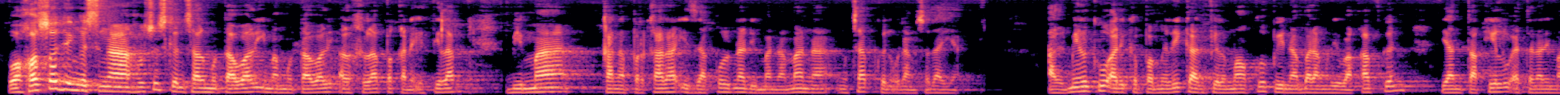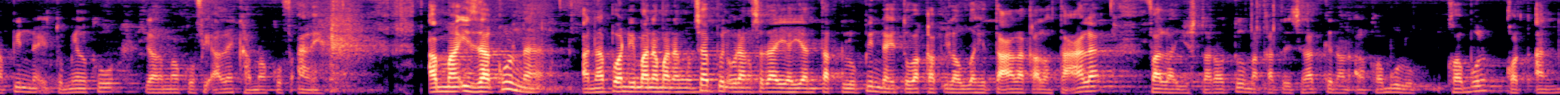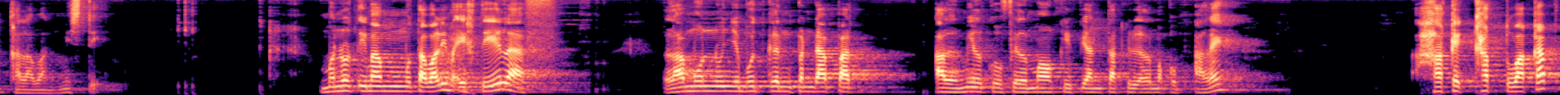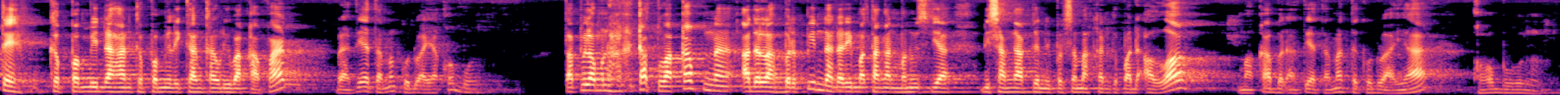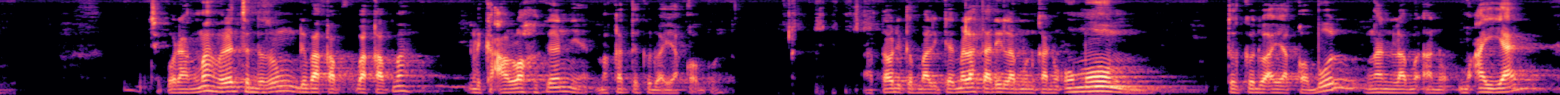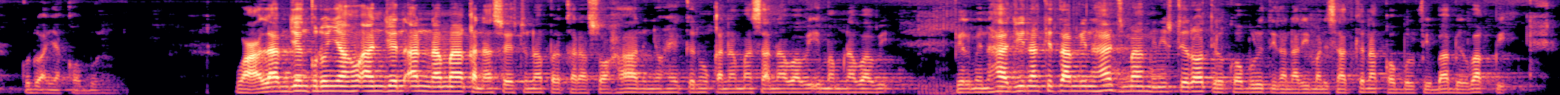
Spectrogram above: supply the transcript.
Wahoso jeung geus ngahususkeun sal mutawali imam mutawali al khilafah kana ikhtilaf bima kana perkara iza qulna di mana-mana ngucapkeun urang sadaya. Al milku ari kepemilikan fil mauqufi pina barang diwakafkeun yang takilu eta narima pindah itu milku dalam mauqufi alaih ka mauquf alaih. Amma iza qulna anapun di mana-mana ngucapkeun urang sadaya yang takilu pindah itu wakaf ilallahi taala kalau taala fala yustaratu maka disyaratkeun naon al-qabulu. Qabul qat'an kalawan misti menurut Imam Mutawali mah ikhtilaf. Lamun menyebutkan pendapat al milku fil mauqif yang takdir al maqub alaih hakikat wakaf teh kepemindahan kepemilikan kalau diwakafan berarti eta mah kudu aya qabul tapi lamun hakikat wakafna adalah berpindah dari tangan manusia disanggakan dipersembahkan kepada Allah maka berarti etama teu kudu aya qabul kurang mah beureun cenderung di wakaf wakaf mah di ka Allah ya maka teu kudu aya qabul atau dikembalikan malah tadi lamun kanu umum teu kudu aya qabul ngan lamun anu muayyan kudu aya qabul walam jeung kudunyahu anjeun annama kana saestuna perkara soha nyohekeun hukana masa Nawawi Imam Nawawi. Fil minhaji na kita minhaj mah min istiratil qabul tina narima di saat kena qabul fi babil waqfi.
